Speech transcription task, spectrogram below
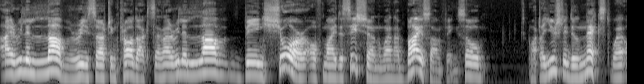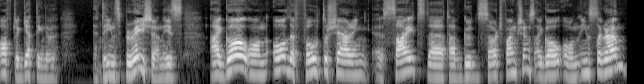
I really love researching products and I really love being sure of my decision when I buy something. So what I usually do next when after getting the the inspiration is I go on all the photo sharing uh, sites that have good search functions. I go on Instagram.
